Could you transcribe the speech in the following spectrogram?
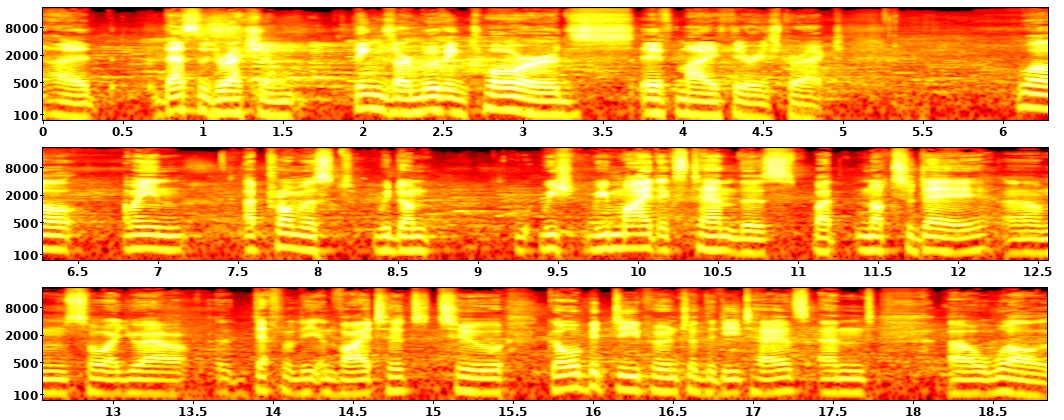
uh, that's the direction things are moving towards if my theory is correct. Well, I mean, I promised we don't. We, sh- we might extend this, but not today. Um, so you are definitely invited to go a bit deeper into the details and, uh, well,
